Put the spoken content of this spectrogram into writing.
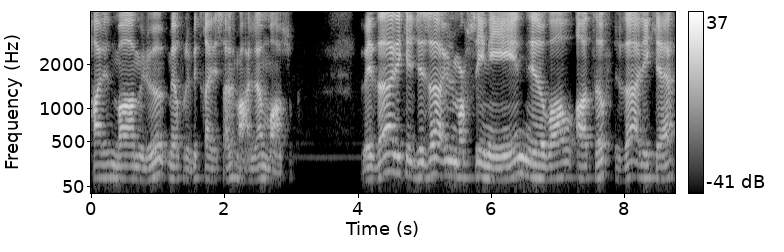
halin mamülü mefru bi gayri sari mahallen masup ve zalike cezaül muhsinin e, vav atıf zalike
